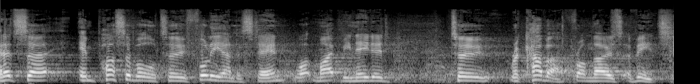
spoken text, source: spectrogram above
And it's uh, impossible to fully understand what might be needed to recover from those events.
